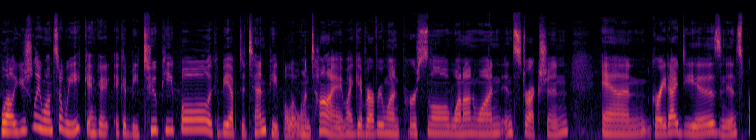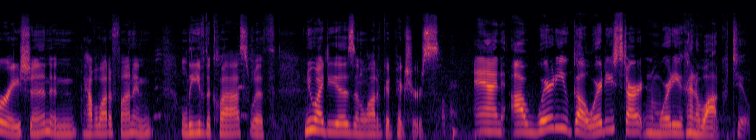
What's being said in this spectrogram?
Well, usually once a week, and it could- be two people, it could be up to 10 people at one time. I give everyone personal one on one instruction and great ideas and inspiration, and have a lot of fun and leave the class with new ideas and a lot of good pictures. And uh, where do you go? Where do you start, and where do you kind of walk to?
